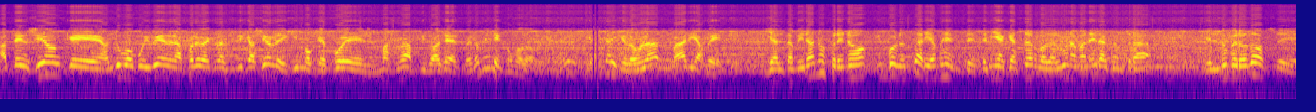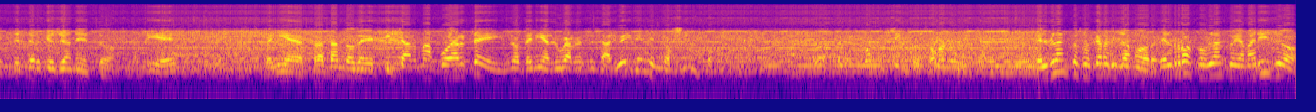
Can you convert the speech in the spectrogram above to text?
Atención que anduvo muy bien en la prueba de clasificación, le dijimos que fue el más rápido ayer, pero miren cómo dobla. ¿eh? Y acá hay que doblar varias veces. Y Altamirano frenó involuntariamente, tenía que hacerlo de alguna manera contra el número 12 de Sergio Gianetto. Así es. Venía tratando de pisar más fuerte y no tenía el lugar necesario. Ahí vienen los cinco. Los El blanco es Oscar Villamor, el rojo, blanco y amarillo,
